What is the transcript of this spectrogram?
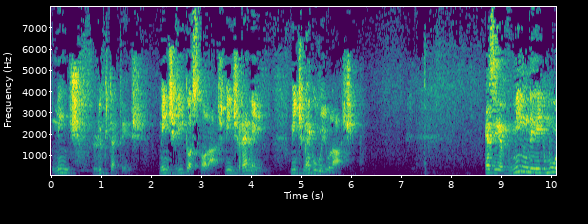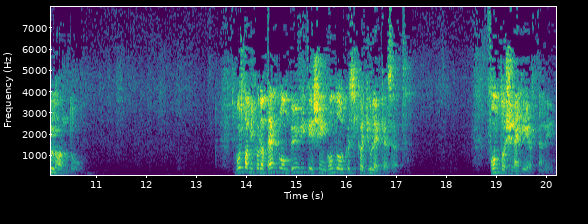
nincs lüktetés, nincs vigasztalás, nincs remény, nincs megújulás. Ezért mindig mulandó. Most, amikor a templom bővítésén gondolkozik a gyülekezet, Fontos megérteni,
